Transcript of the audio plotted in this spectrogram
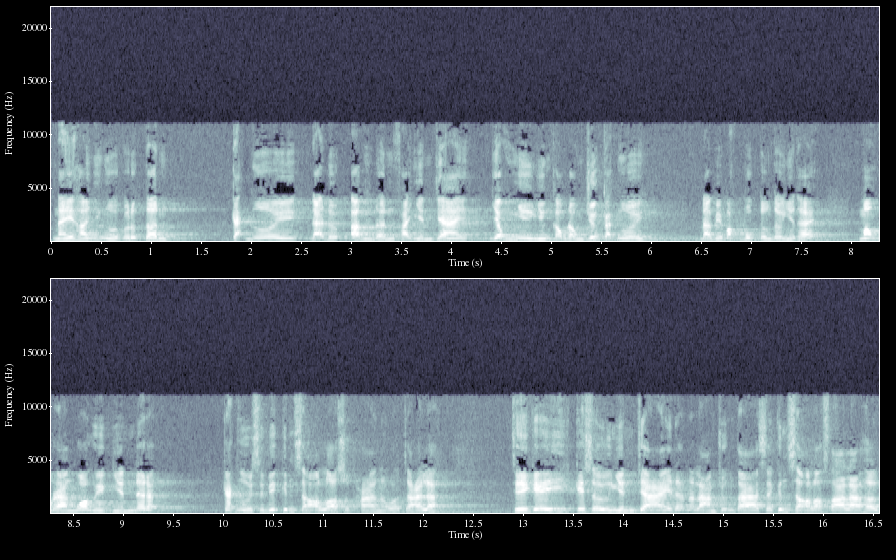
Này hỡi những người có đức tin, các ngươi đã được ấn định phải nhịn chay giống như những cộng đồng trước các ngươi đã bị bắt buộc tương tự như thế. Mong rằng qua việc nhịn đó đó các ngươi sẽ biết kính sợ Allah subhanahu wa ta'ala. Thì cái cái sự nhịn chay đó nó làm chúng ta sẽ kính sợ Allah ta'ala hơn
